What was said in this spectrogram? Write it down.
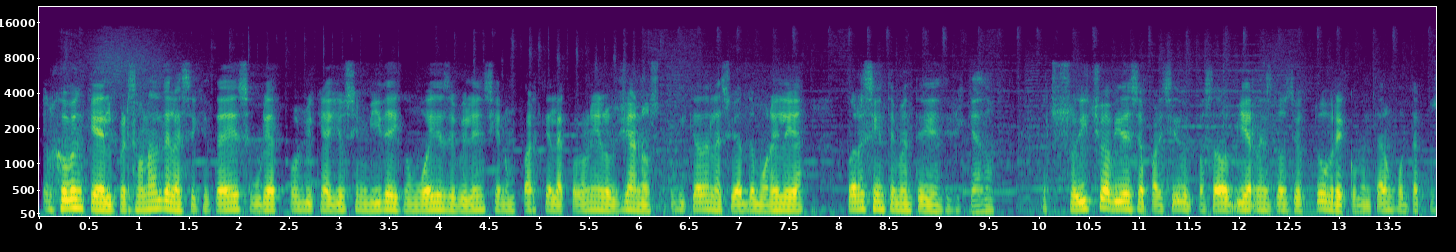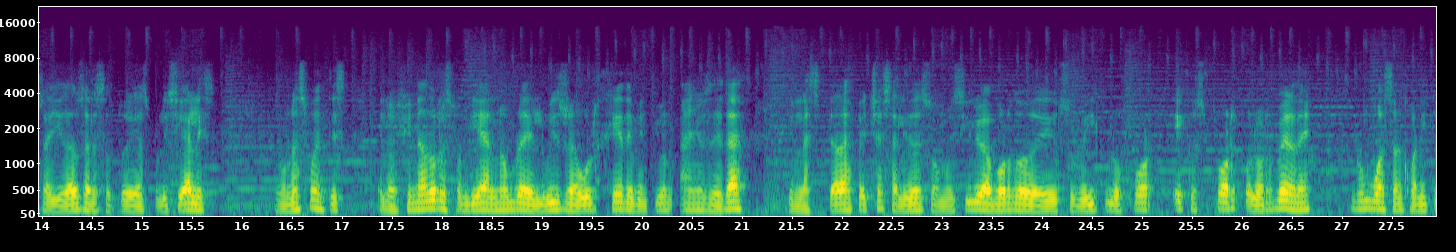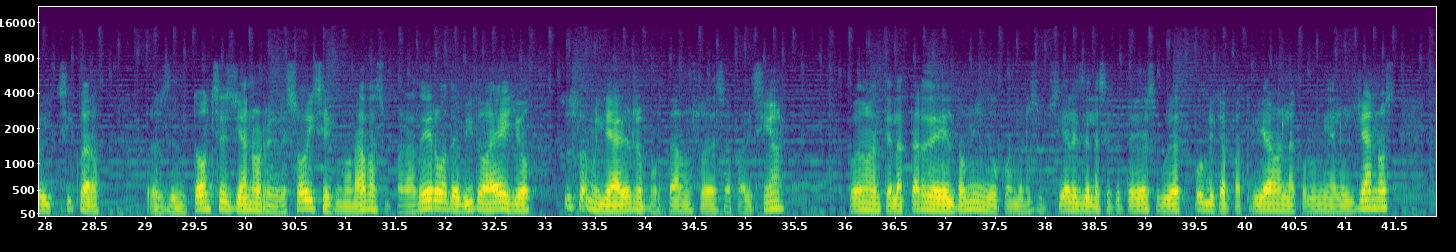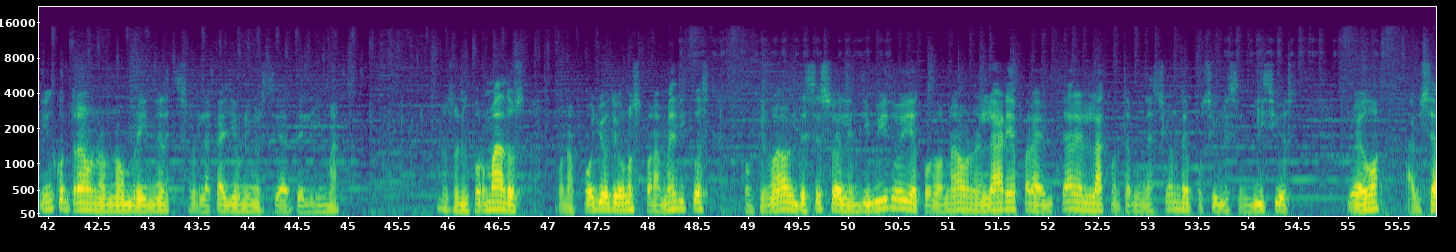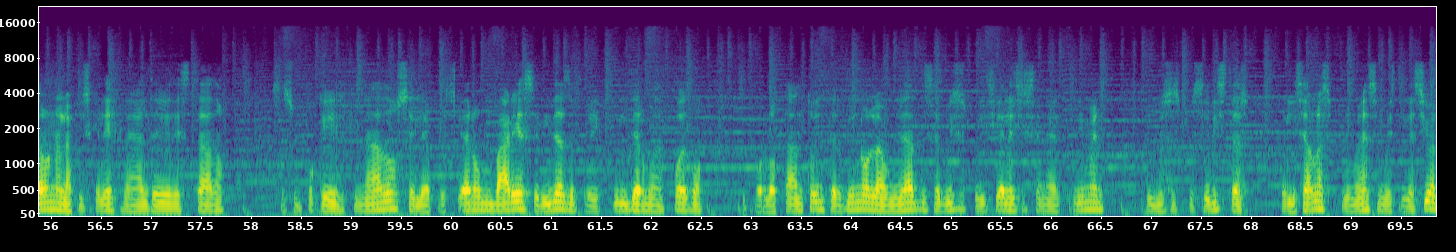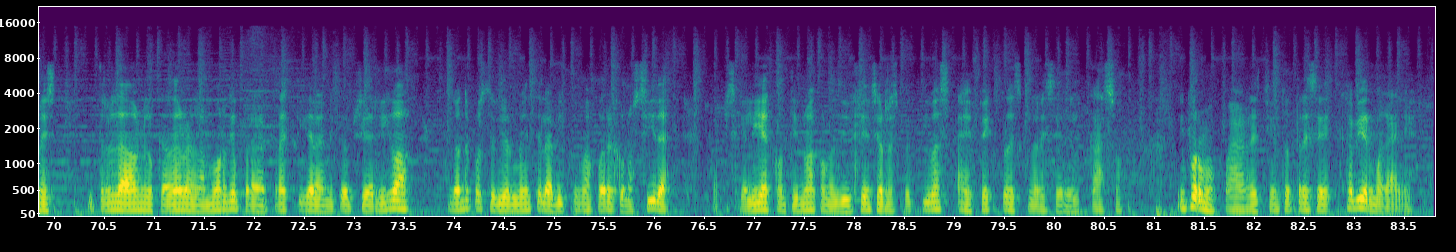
El joven que el personal de la Secretaría de Seguridad Pública halló sin vida y con huellas de violencia en un parque de la colonia Los Llanos, ubicada en la ciudad de Morelia, fue recientemente identificado. El susodicho había desaparecido el pasado viernes 2 de octubre, comentaron contactos allegados a las autoridades policiales. Según las fuentes, el originado respondía al nombre de Luis Raúl G, de 21 años de edad, que en la citada fecha salió de su domicilio a bordo de su vehículo Ford EcoSport color verde rumbo a San Juanito Itzícuaro pero desde entonces ya no regresó y se ignoraba su paradero. Debido a ello, sus familiares reportaron su desaparición. Fue durante la tarde del domingo cuando los oficiales de la Secretaría de Seguridad Pública patrullaban la colonia de Los Llanos y encontraron a un hombre inerte sobre la calle Universidad de Lima. Los uniformados, con apoyo de unos paramédicos, confirmaron el deceso del individuo y acoronaron el área para evitar la contaminación de posibles indicios. Luego avisaron a la Fiscalía General del Estado. Se supo que el finado se le apreciaron varias heridas de proyectil de arma de fuego y por lo tanto intervino la unidad de servicios periciales y escena del crimen cuyos especialistas realizaron las primeras investigaciones y trasladaron el cadáver a la morgue para la práctica de la necropsia de rigor, donde posteriormente la víctima fue reconocida. La fiscalía continúa con las diligencias respectivas a efecto de esclarecer el caso. Informó para Red 113 Javier Magaña.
